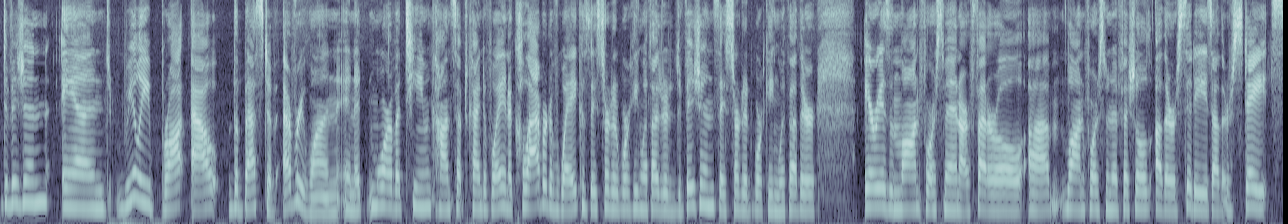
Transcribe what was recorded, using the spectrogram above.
division and really brought out the best of everyone in a more of a team concept kind of way in a collaborative way because they started working with other divisions. They started working with other areas in law enforcement our federal um, law enforcement officials other cities other states.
